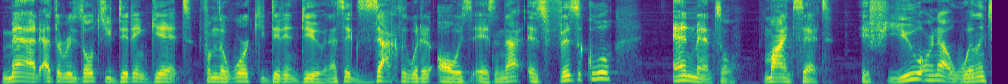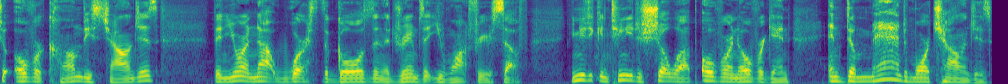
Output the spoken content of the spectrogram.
mad at the results you didn't get from the work you didn't do. And that's exactly what it always is. And that is physical and mental mindset. If you are not willing to overcome these challenges, then you are not worth the goals and the dreams that you want for yourself. You need to continue to show up over and over again and demand more challenges.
